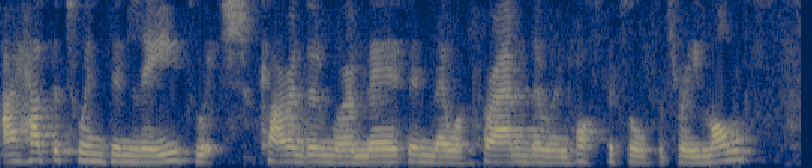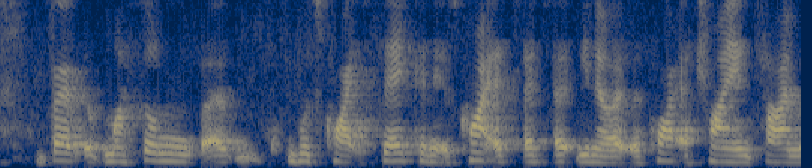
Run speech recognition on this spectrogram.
I had the twins in Leeds, which Clarendon were amazing. They were prem, they were in hospital for three months. Very, my son uh, was quite sick and it was quite a, a, a you know a, quite a trying time.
